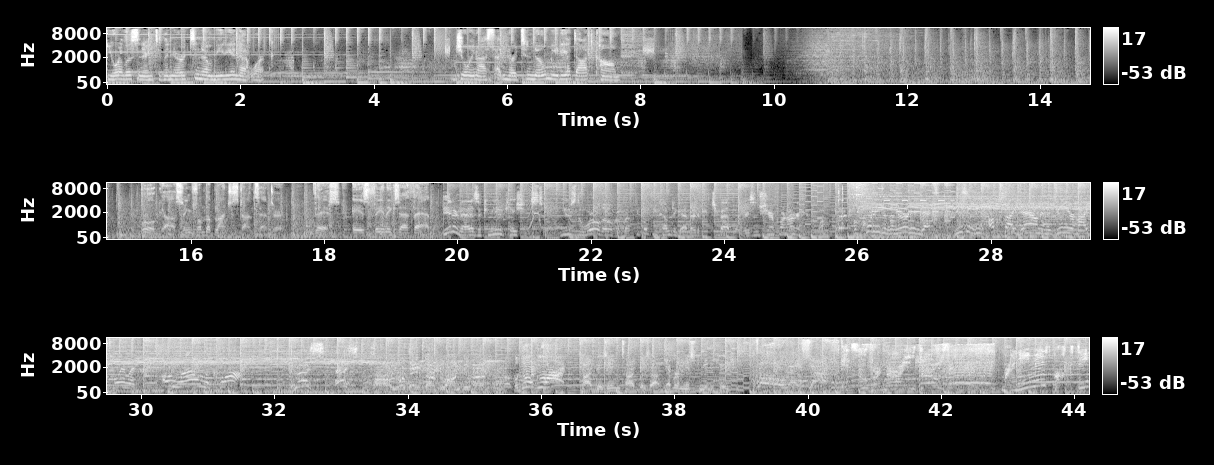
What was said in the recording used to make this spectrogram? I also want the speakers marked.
Speaker 1: You're listening to the Nerd to Know Media Network. Join us at nerdtoknowmedia.com.
Speaker 2: Broadcasting from the Blanchistan Center. This is Phoenix FM.
Speaker 3: The internet is a communications tool used the world over where people can come together to bitch about movies and share pornography with one another.
Speaker 4: According to the Nerd Index, you should be upside down in a junior high toilet around the clock.
Speaker 5: This is We'll do it live! Todd goes in, Todd goes out. Never miscommunication. It's over 9,000!
Speaker 6: My name is Foxy.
